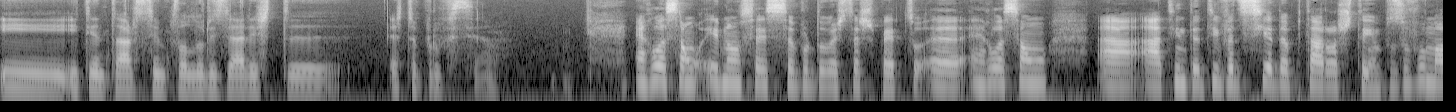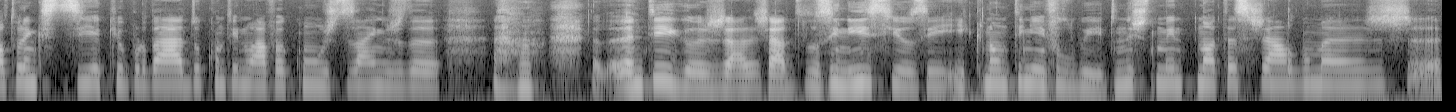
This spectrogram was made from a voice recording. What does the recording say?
e, e tentar sempre valorizar este, esta profissão. Em relação, eu não sei se abordou este aspecto, uh, em relação à, à, tentativa de se adaptar aos tempos, houve uma altura em que se dizia que o bordado continuava com os desenhos de, antigos, já, já dos inícios, e, e, que não tinha evoluído. Neste momento nota-se já algumas. Uh,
